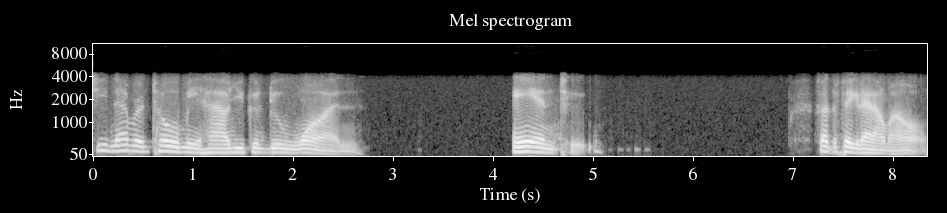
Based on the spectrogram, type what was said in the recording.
she never told me how you can do one and two. So I have to figure that out on my own.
